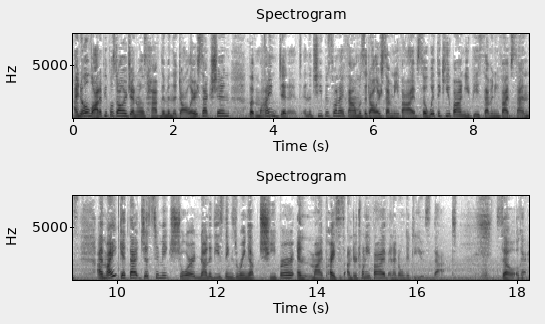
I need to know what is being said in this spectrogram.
I know a lot of people's Dollar Generals have them in the dollar section, but mine didn't. And the cheapest one I found was a dollar 75. So with the coupon, you'd pay 75 cents. I might get that just to make sure none of these things ring up cheaper and my price is under 25 and I don't get to use that. So, okay.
